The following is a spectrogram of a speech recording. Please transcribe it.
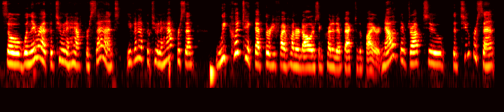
So when they were at the two and a half percent, even at the two and a half percent, we could take that thirty five hundred dollars and credit it back to the buyer. Now that they've dropped to the two percent,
